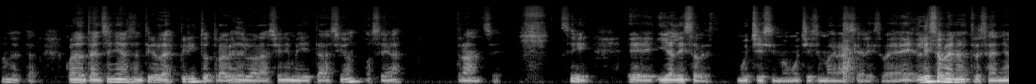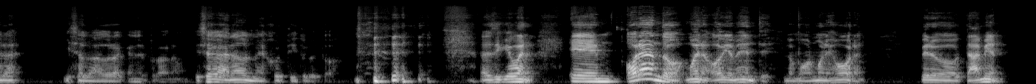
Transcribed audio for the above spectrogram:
¿Dónde está? Cuando te enseñan a sentir el espíritu a través de la oración y meditación, o sea, trance. Sí, eh, y Elizabeth, muchísimo, muchísimas gracias, Elizabeth. Eh, Elizabeth es nuestra señora y salvadora acá en el programa, que se ha ganado el mejor título de todo. Así que bueno, em, orando, bueno, obviamente, los mormones oran, pero también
